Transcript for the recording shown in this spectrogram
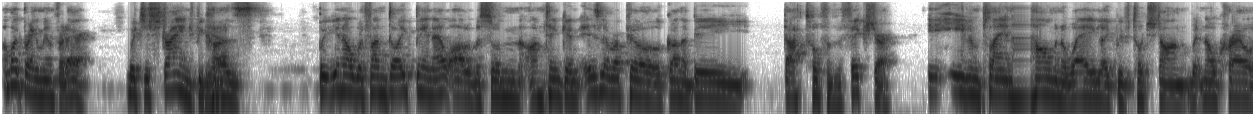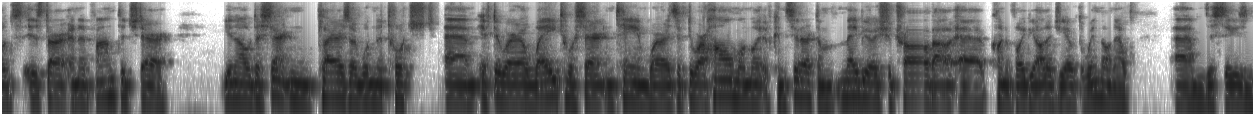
I might bring him in for there, which is strange because, but you know, with Van Dijk being out all of a sudden, I'm thinking, is Liverpool going to be that tough of a fixture? Even playing home and away, like we've touched on, with no crowds, is there an advantage there? You know, there's certain players I wouldn't have touched um, if they were away to a certain team, whereas if they were home, I might have considered them. Maybe I should throw that uh, kind of ideology out the window now um, this season.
